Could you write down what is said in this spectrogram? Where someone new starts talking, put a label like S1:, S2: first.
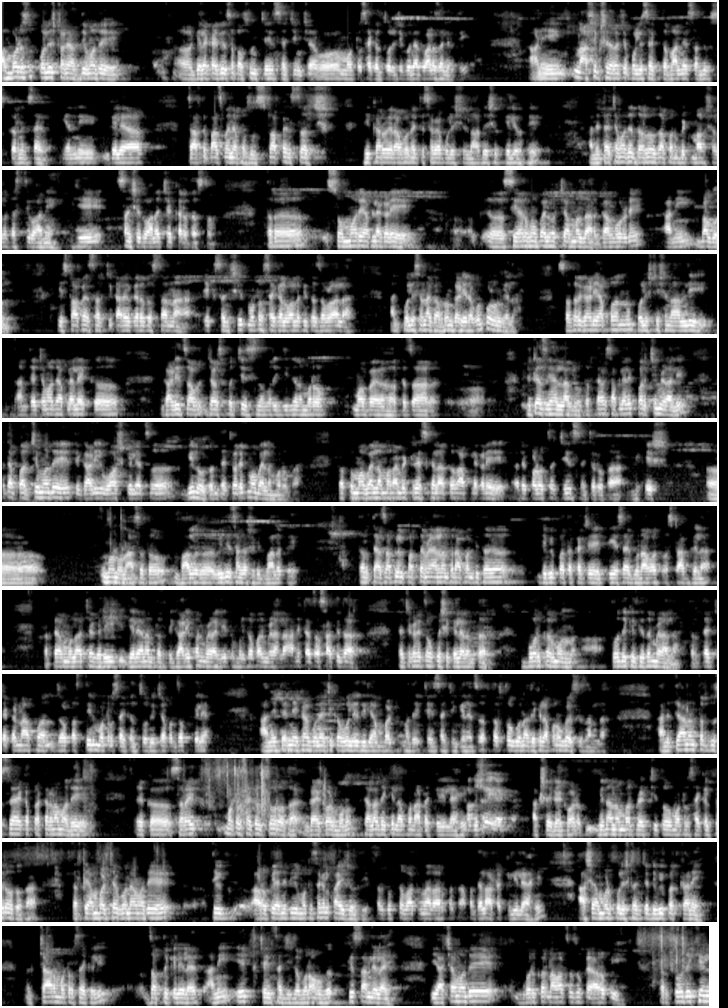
S1: Ambad police Thane हद्दीमध्ये गेल्या काही दिवसापासून चेन स्नॅचिंगच्या व मोटरसायकल चोरीची गुन्ह्यात वाढ झाली होती. आणि नाशिक शहराचे पोलीस आयुक्त मान्य संदीप कर्णिक साहेब यांनी गेल्या चार ते पाच महिन्यापासून स्टॉप अँड सर्च ही कारवाई राबवण्याचे सगळ्या पोलीस स्टेशनला आदेशित केले होते. आणि त्याच्यामध्ये दररोज आपण बीट मार्शल गस्ती वाहने हे संशयित वाहनं चेक करत असतो. तर सोमवारी आपल्याकडे सी आर मोबाईलवरचे अंमलदार गांगुर्डे आणि बागुल ही स्टॉप अँड सर्चची कारवाई करत असताना एक संशयित मोटरसायकलवाला तिथं जवळ आला आणि पोलिसांना घाबरून गाडी राखून पळून गेला. सदर गाडी आपण पोलीस स्टेशनला आणली आणि त्याच्यामध्ये आपल्याला एक गाडीचा ज्यावेळेस पंचेचाळीस नंबर इंजिनियर नंबर मोबाईल त्याचा डिटेल्स घ्यायला लागलो. तर त्यावेळेस आपल्याला एक पर्ची मिळाली. तर त्या पर्चीमध्ये ते गाडी वॉश केल्याचं बिल होतं आणि त्याच्यावर एक मोबाईल नंबर होता. तर तो मोबाईल नंबर आम्ही ट्रेस केला. तर आपल्याकडे रेकॉर्डवरचा चेंज नेचर होता निकेश म्हणून असं तो बाल विधी संघर्षित बालक आहे. तर त्याचा आपल्याला पत्ता मिळाल्यानंतर आपण तिथं डी बी पथकाचे पी एस आय गुणावत व स्टाफ गेला. तर त्या मुलाच्या घरी गेल्यानंतर ती गाडी पण मिळाली तो मुलगा पण मिळाला आणि त्याचा साथीदार त्याच्याकडे चौकशी केल्यानंतर बोरकर म्हणून तो देखील तिथं मिळाला. तर त्याच्याकडनं आपण जवळपास तीन मोटरसायकल चोरीच्या आपण जप्त केल्या आणि त्यांनी एका गुन्ह्याची कबुली दिली अंबटमध्ये चेन स्नॅचिंग केल्याचं. तर तो गुन्हा देखील आपण उघडकीस आणला. आणि त्यानंतर दुसऱ्या एका प्रकरणामध्ये एक सराईत मोटरसायकल चोर होता गायकवाड म्हणून. त्याला देखील आपण अटक केलेली आहे.
S2: अक्षय गायकवाड.
S1: अक्षय गायकवाड. बिना नंबर प्लेटची तो मोटरसायकल फिरवत होता. तर त्या अंबडच्या गुन्ह्यामध्ये ती आरोपी आणि ती मोटरसायकल पाहिजे होती. तर गुप्त बातमीदारामार्फत आपण त्याला अटक केलेली आहे. अशा अंबड पोलीस स्टेशनच्या डीबी पथकाने चार मोटरसायकली जप्त केलेल्या आहेत आणि एक चैन साजीचा गुन्हा उघडकीस आणलेला आहे. याच्यामध्ये बोरकर नावाचा जो काही आरोपी तर तो देखील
